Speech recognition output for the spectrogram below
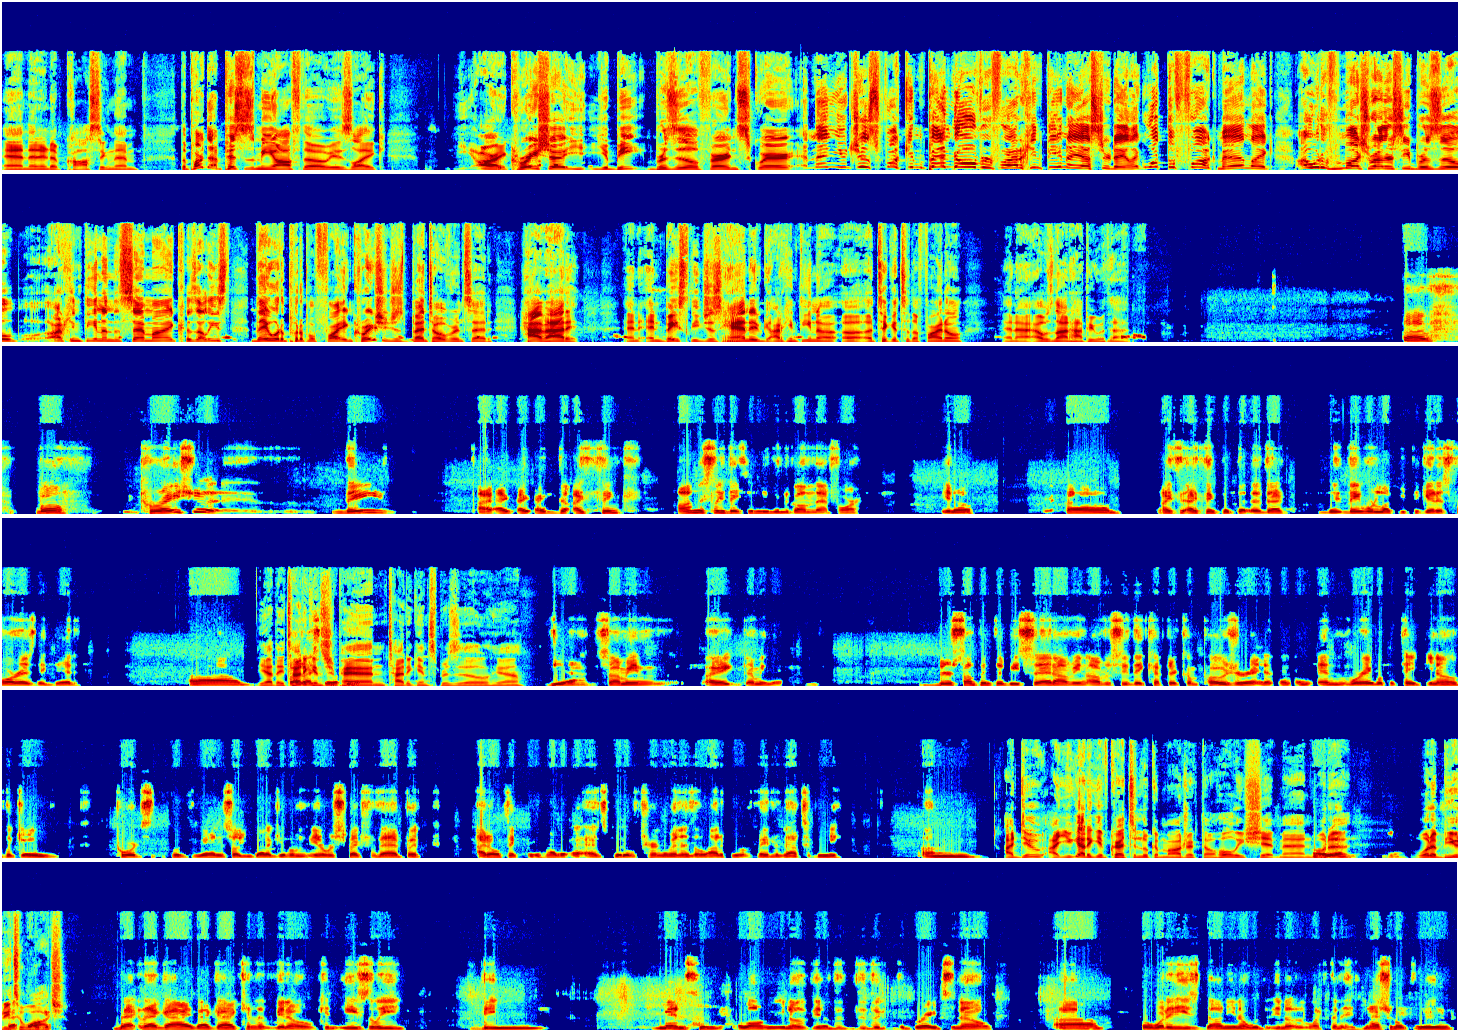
and ended up costing them. The part that pisses me off though is like. All right, Croatia, you, beat Brazil fair and square, and then you just fucking bend over for Argentina yesterday. Like, what the fuck, man? Like, I would have much rather see Brazil, Argentina in the semi, because at least they would have put up a fight, and Croatia just bent over and said, "Have at it," and and basically just handed Argentina a, a ticket to the final, and I, I was not happy with that. Uh, well, Croatia, they, I, I, I, I, think honestly they shouldn't even have gone that far. You know, um, I, th- I think that the, that they, they were lucky to get as far as they did. Um, Yeah, they tied against still- Japan, tied against Brazil. Yeah, Yeah. So I mean, I I mean, there's something to be said. I mean, obviously they kept their composure and and, and were able to take you know the game towards towards the end. So you got to give them you know respect for that. But I don't think they had a, as good of a tournament as a lot of people have made it out to be. Um, I do. I, you got to give credit to Luka Modric though. Holy shit, man! Oh, What yeah. a Yeah. what a beauty That- to watch. that that guy that guy can you know can easily be mentioned along you know you know the the, the, the greats you know um for what he's done you know with you know like the, his national team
